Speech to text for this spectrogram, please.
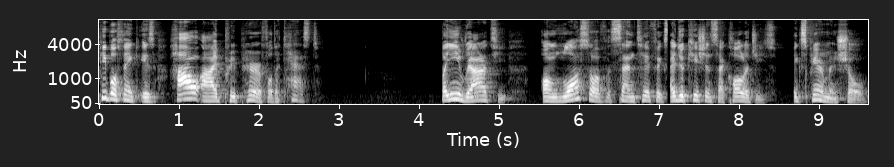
people think is how I prepare for the test. But in reality, on lots of scientific education psychologies, experiments show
